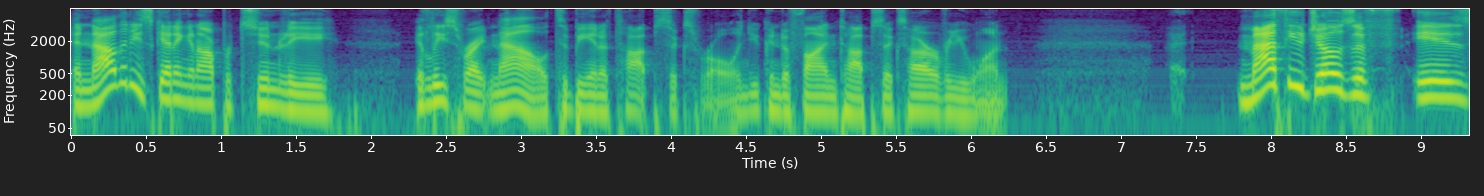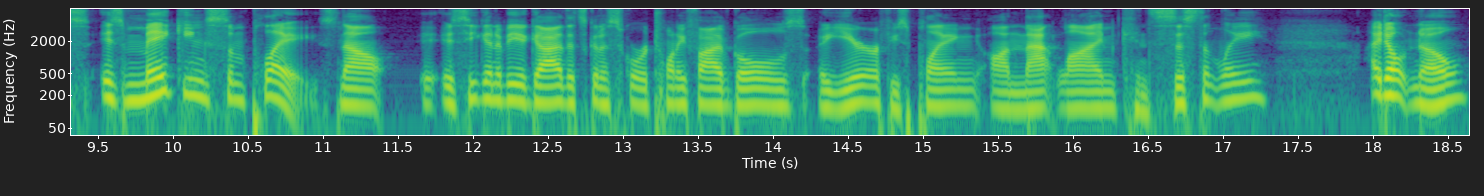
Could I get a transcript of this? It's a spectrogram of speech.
And now that he's getting an opportunity, at least right now, to be in a top six role, and you can define top six however you want, Matthew Joseph is is making some plays. Now, Is he going to be a guy that's going to score 25 goals a year if he's playing on that line consistently? I don't know.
